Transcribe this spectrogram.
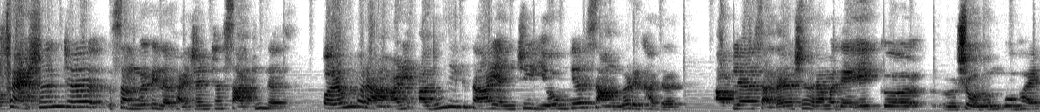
फॅशनच्या संगतीनं फॅशनच्या साथीनं परंपरा आणि आधुनिकता यांची योग्य सांगड घालत आपल्या सातारा शहरामध्ये एक शोरूम उभं आहे.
